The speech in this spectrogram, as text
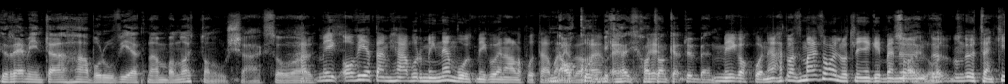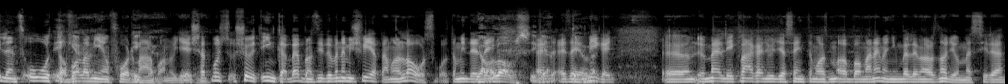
reménytelen háború Vietnámban nagy tanulság, szóval... Hát még a vietnámi háború még nem volt még olyan állapotában. Na, akkor még 62-ben? Még akkor nem. Hát az már zajlott lényegében zajlott. 59 óta igen, valamilyen formában, igen, ugye, igen. és hát most, sőt, inkább ebben az időben nem is Vietnám, hanem Laos volt. Mind ez ja, egy, Laos, igen, ez, ez egy, még egy mellékvágány, ugye szerintem az, abban már nem menjünk bele, mert az nagyon messzire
